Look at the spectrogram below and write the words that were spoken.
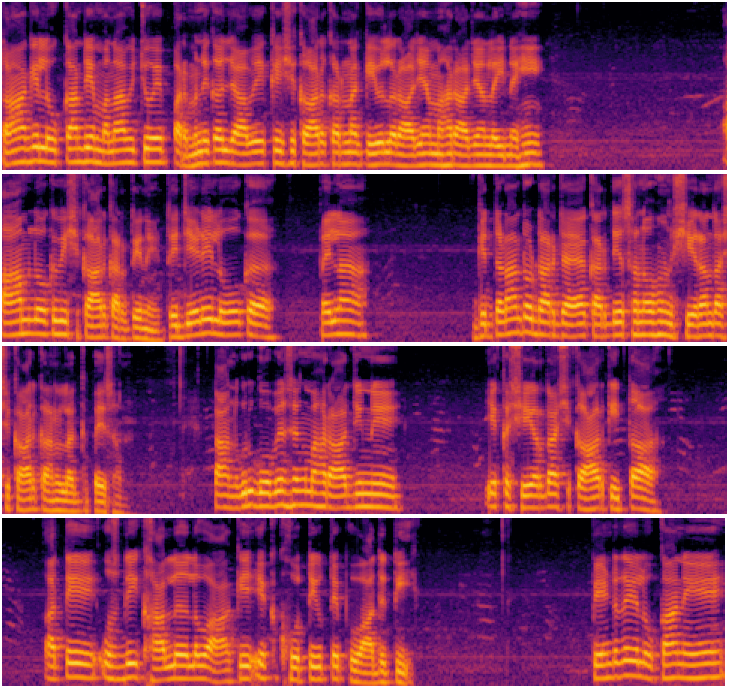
ਤਾਂ ਕਿ ਲੋਕਾਂ ਦੇ ਮਨਾਂ ਵਿੱਚੋਂ ਇਹ ਭਰਮ ਨਿਕਲ ਜਾਵੇ ਕਿ ਸ਼ਿਕਾਰ ਕਰਨਾ ਕੇਵਲ ਰਾਜਿਆਂ ਮਹਾਰਾਜਿਆਂ ਲਈ ਨਹੀਂ, ਆਮ ਲੋਕ ਵੀ ਸ਼ਿਕਾਰ ਕਰਦੇ ਨੇ। ਤੇ ਜਿਹੜੇ ਲੋਕ ਪਹਿਲਾਂ ਗਿੱਦੜਾਂ ਤੋਂ ਡਰ ਜਾਇਆ ਕਰਦੇ ਸਨ, ਉਹ ਹੁਣ ਸ਼ੇਰਾਂ ਦਾ ਸ਼ਿਕਾਰ ਕਰਨ ਲੱਗ ਪਏ ਸਨ। ਧੰਨ ਗੁਰੂ ਗੋਬਿੰਦ ਸਿੰਘ ਮਹਾਰਾਜ ਜੀ ਨੇ ਇੱਕ ਸ਼ੇਰ ਦਾ ਸ਼ਿਕਾਰ ਕੀਤਾ ਅਤੇ ਉਸ ਦੀ ਖੱਲ ਲਵਾ ਕੇ ਇੱਕ ਖੋਤੇ ਉੱਤੇ ਪਵਾ ਦਿੱਤੀ। ਪਿੰਡ ਦੇ ਲੋਕਾਂ ਨੇ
